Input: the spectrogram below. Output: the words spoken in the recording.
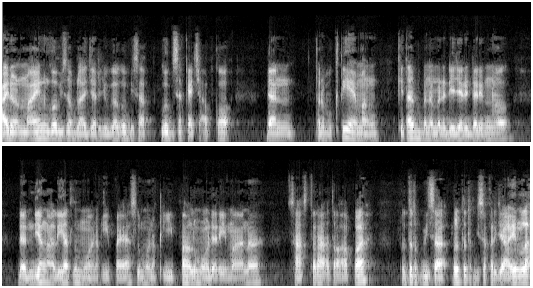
I don't mind gue bisa belajar juga gue bisa gue bisa catch up kok. Dan terbukti emang kita benar-benar diajarin dari nol. Dan dia nggak lihat lu mau anak IPS lu mau anak IPA lu mau dari mana sastra atau apa lu tetap bisa lu tetap bisa kerjain lah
